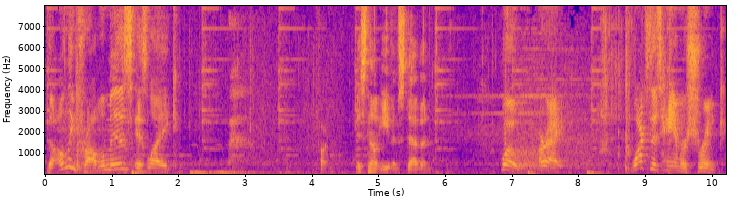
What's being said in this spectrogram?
The only problem is, is like, fuck. It's no even Steven. Whoa! All right, watch this hammer shrink.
